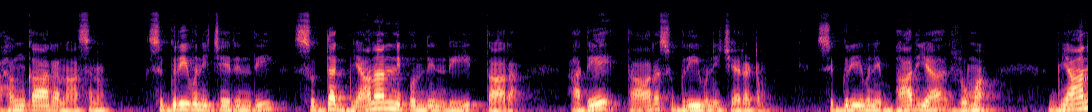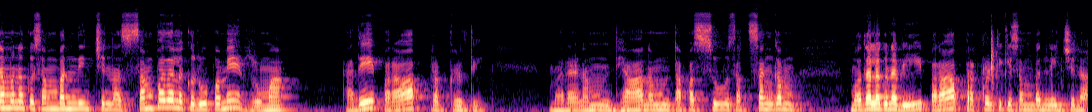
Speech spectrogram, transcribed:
అహంకార నాశనం. సుగ్రీవుని చేరింది శుద్ధ జ్ఞానాన్ని పొందింది తార. అదే తార సుగ్రీవుని చేరటం. సుగ్రీవుని భార్య రుమ. జ్ఞానమునకు సంబంధించిన సంపదలకు రూపమే రుమ. అదే పరాప్రకృతి. మరణం ధ్యానం తపస్సు సత్సంగం మొదలగునవి పరాప్రకృతికి సంబంధించిన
